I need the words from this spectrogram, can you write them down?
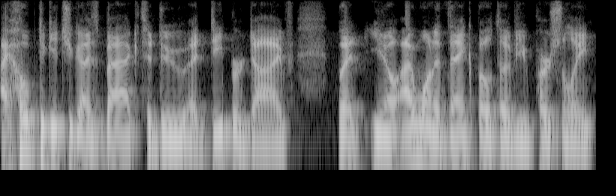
I hope to get you guys back to do a deeper dive, but you know, I want to thank both of you personally.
